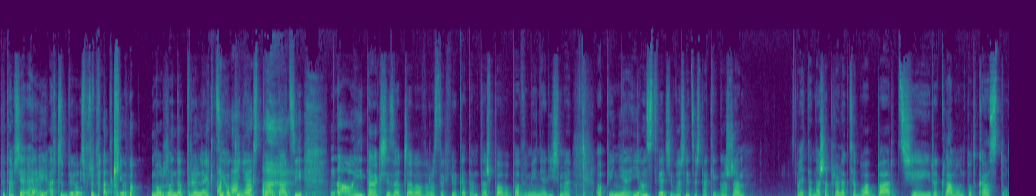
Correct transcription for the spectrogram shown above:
pytam się, hej, a czy byłeś przypadkiem może na prelekcji o kinie eksploatacji. No i tak się zaczęło, po prostu chwilkę tam też powymienialiśmy opinie i on stwierdził właśnie coś takiego, że ta nasza prelekcja była bardziej reklamą podcastu.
